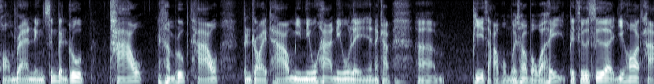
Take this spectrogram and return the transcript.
ของแบรนด์หนึ่งซึ่งเป็นรูปเท้านะครับรูปเท้าเป็นรอยเท้ามีนิ้ว 5 นิ้วอะไรอย่างเงี้ยนะครับ พี่สาวผมก็ชอบบอกว่าเฮ้ยไปซื้อเสื้อยี่ห้อเท้า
